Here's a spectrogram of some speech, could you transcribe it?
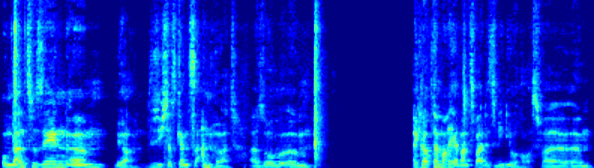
um dann zu sehen, ähm, ja, wie sich das Ganze anhört. Also ähm, ich glaube, da mache ich aber ein zweites Video raus, weil ähm,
